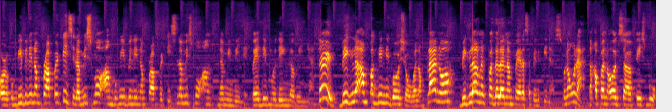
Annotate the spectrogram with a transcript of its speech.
or kung bibili ng property, sila mismo ang bumibili ng property. Sila mismo ang namimili. Pwede mo ding gawin yan. Third, bigla ang pagninegosyo. Walang plano, biglang nagpadala ng pera sa Pilipinas. Unang-una, nakapanood sa Facebook,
